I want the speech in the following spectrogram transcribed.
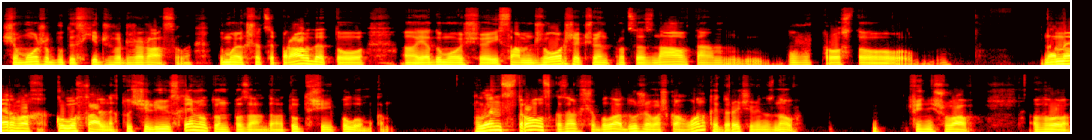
що може бути схід Джорджа Рассела. Тому, якщо це правда, то а, я думаю, що і сам Джордж, якщо він про це знав, там був просто на нервах колосальних. Тут ще Льюіс Хемілтон позаду, а тут ще й поломка. Ленс Строл сказав, що була дуже важка гонка, і, до речі, він знов фінішував в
